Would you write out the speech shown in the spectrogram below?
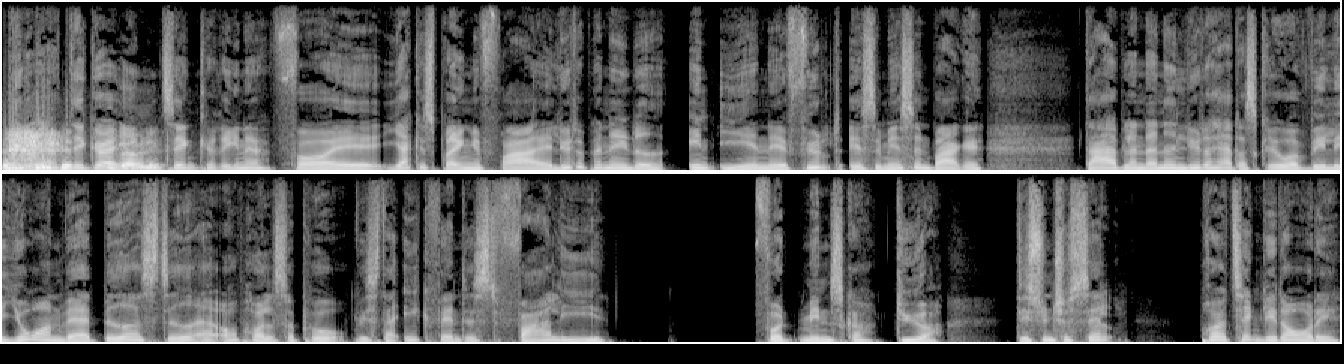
Ja, det gør, det ingenting, Karina, for øh, jeg kan springe fra øh, lytterpanelet ind i en øh, fyldt sms-indbakke. Der er blandt andet en lytter her, der skriver, ville jorden være et bedre sted at opholde sig på, hvis der ikke fandtes farlige for mennesker, dyr? Det synes jeg selv. Prøv at tænke lidt over det.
